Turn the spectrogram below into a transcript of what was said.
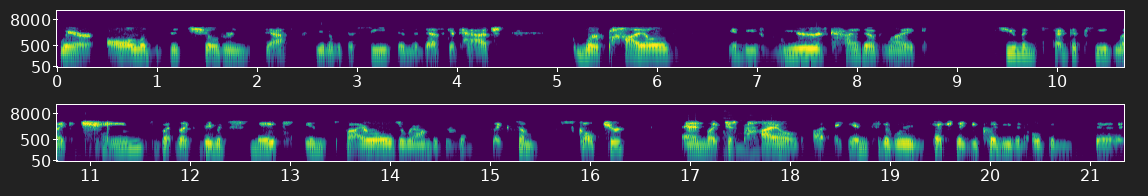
where all of the children's desks, you know, with the seat and the desk attached, were piled in these weird kind of like human centipede like chains, but like they would snake in spirals around the room, like some sculpture. and like just piled uh, into the room such that you couldn't even open the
